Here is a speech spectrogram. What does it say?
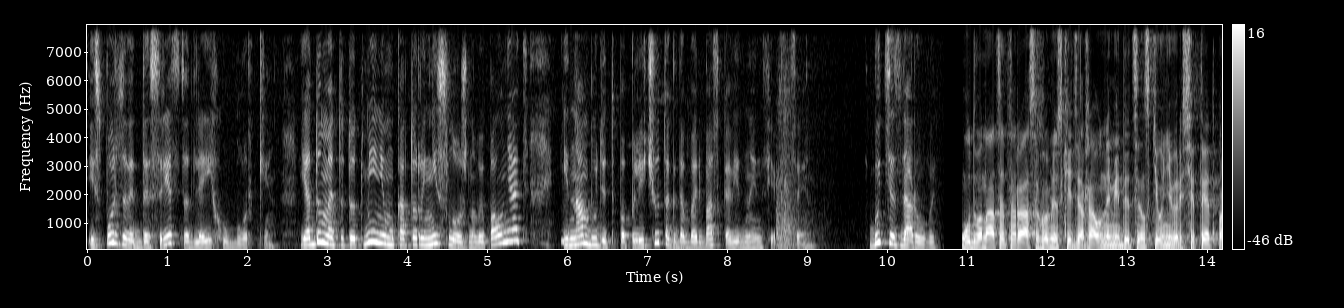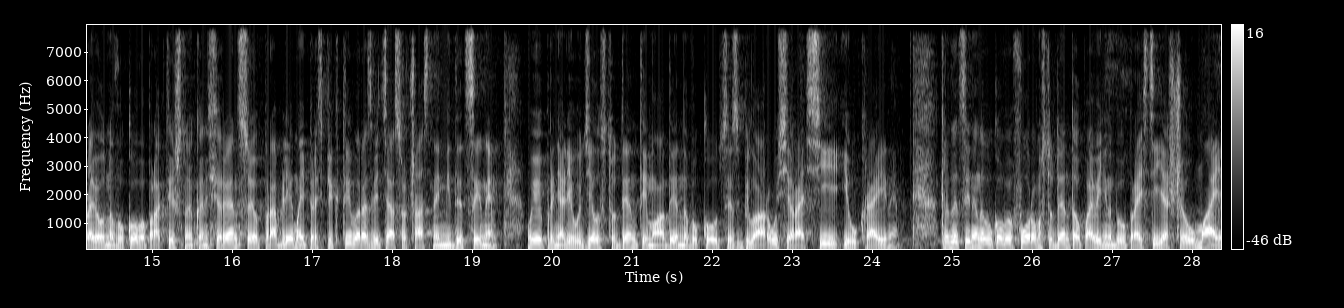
использовать D-средства для их уборки. Я думаю, это тот минимум, который несложно выполнять, и нам будет по плечу тогда борьба с ковидной инфекцией. Будьте здоровы! У 12 раз гомельскі дзяржаўны медыцынскі універсітэт правёў навукова-практычную канферэнцыю праблемы і перспектывы развіцця сучаснай медыцыны. У ёй прынялі ўдзел студэнты і маладыя навукоўцы з Беларусі, рассіі і Украіны. Традыцыйны навуковы форум студэнтаў павінен быў прайсці яшчэ ў май,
